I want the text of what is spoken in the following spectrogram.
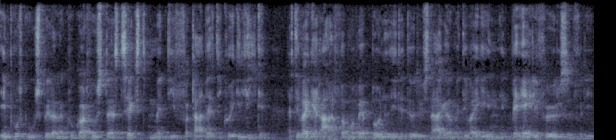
impro-skuespillerne kunne godt huske deres tekst, men de forklarede, at de kunne ikke lide det. Altså, det var ikke rart for dem at være bundet i det, det var det, vi snakkede om, men det var ikke en, en behagelig følelse, fordi,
